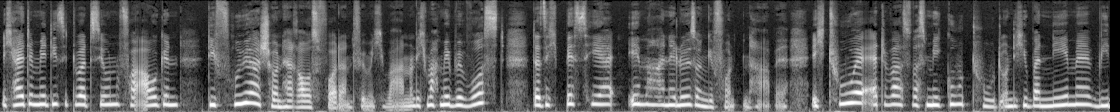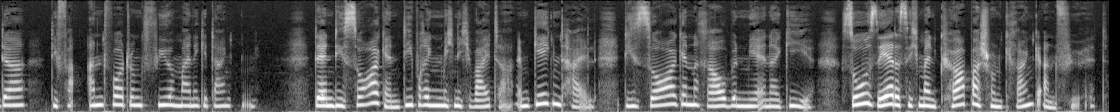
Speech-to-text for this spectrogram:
Ich halte mir die Situationen vor Augen, die früher schon herausfordernd für mich waren, und ich mache mir bewusst, dass ich bisher immer eine Lösung gefunden habe. Ich tue etwas, was mir gut tut, und ich übernehme wieder die Verantwortung für meine Gedanken. Denn die Sorgen, die bringen mich nicht weiter. Im Gegenteil, die Sorgen rauben mir Energie, so sehr, dass sich mein Körper schon krank anfühlt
